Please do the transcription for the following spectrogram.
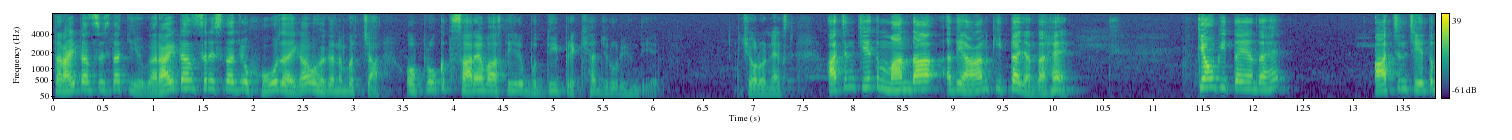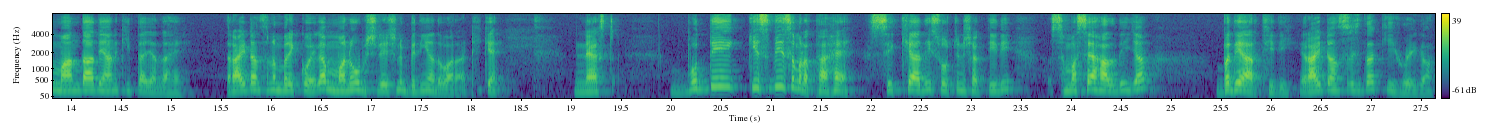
ਤਾਂ ਰਾਈਟ ਆਨਸਰ ਇਸ ਦਾ ਕੀ ਹੋਗਾ ਰਾਈਟ ਆਨਸਰ ਇਸ ਦਾ ਜੋ ਹੋ ਜਾਏਗਾ ਉਹ ਹੋਏਗਾ ਨੰਬਰ 4 ਉਪਰੋਕਤ ਸਾਰਿਆਂ ਵਾਸਤੇ ਜਿਹੜੀ ਬੁੱਧੀ ਪ੍ਰੀਖਿਆ ਜ਼ਰੂਰੀ ਹੁੰਦੀ ਹੈ। ਚਲੋ ਨੈਕਸਟ ਅਚਨਚੇਤ ਮਨ ਦਾ ਅਧਿਐਨ ਕੀਤਾ ਜਾਂਦਾ ਹੈ। ਕਿਉਂ ਕੀਤਾ ਜਾਂਦਾ ਹੈ? ਅਚਨਚੇਤ ਮਨ ਦਾ ਅਧਿਐਨ ਕੀਤਾ ਜਾਂਦਾ ਹੈ। ਰਾਈਟ ਆਨਸਰ ਨੰਬਰ 1 ਹੋਏਗਾ ਮਨੋ ਵਿਸ਼ਲੇਸ਼ਣ ਵਿਧੀਆਂ ਦੁਆਰਾ, ਠੀਕ ਹੈ? ਨੈਕਸਟ ਬੁੱਧੀ ਕਿਸ ਦੀ ਸਮਰੱਥਾ ਹੈ? ਸਿੱਖਿਆ ਦੀ, ਸੋਚਣ ਸ਼ਕਤੀ ਦੀ, ਸਮੱਸਿਆ ਹੱਲ ਦੀ ਜਾਂ ਵਿਦਿਆਰਥੀ ਦੀ। ਰਾਈਟ ਆਨਸਰ ਇਸ ਦਾ ਕੀ ਹੋਏਗਾ?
